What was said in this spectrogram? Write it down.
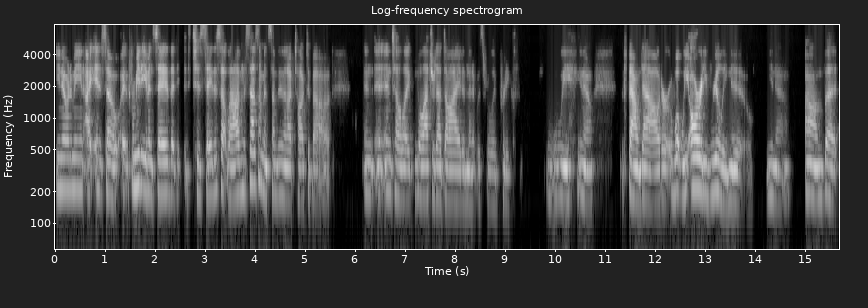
You know what I mean? I and so uh, for me to even say that to say this out loud, and this hasn't been something that I've talked about until like well after dad died, and then it was really pretty. We you know found out or what we already really knew you know. Um, but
